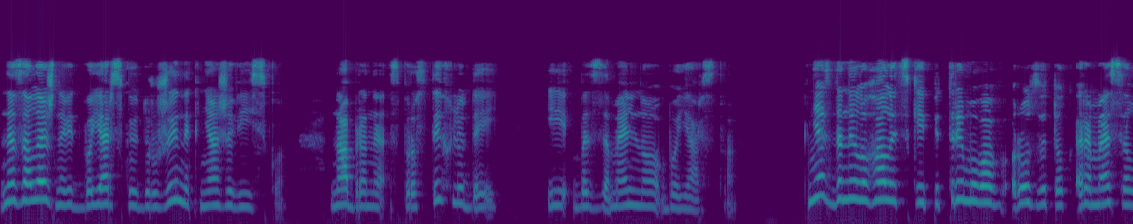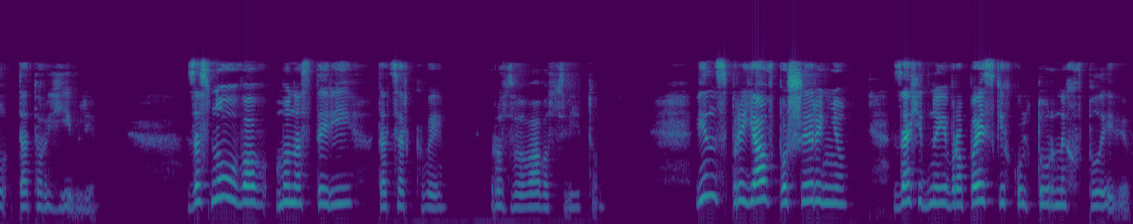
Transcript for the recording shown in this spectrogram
незалежне від боярської дружини княже військо, набране з простих людей і безземельного боярства. Князь Данило Галицький підтримував розвиток ремесел та торгівлі, засновував монастирі та церкви, розвивав освіту. Він сприяв поширенню західноєвропейських культурних впливів.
